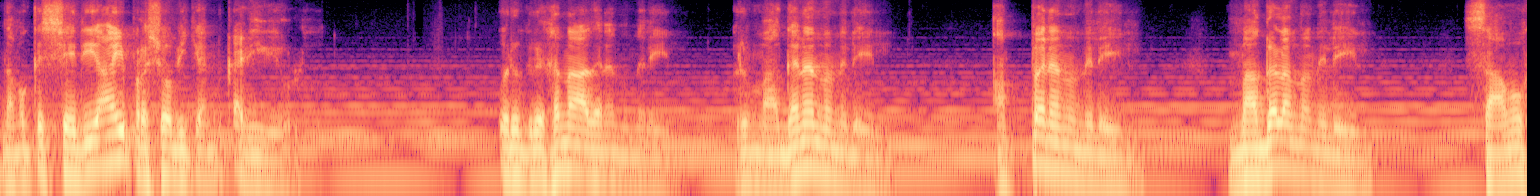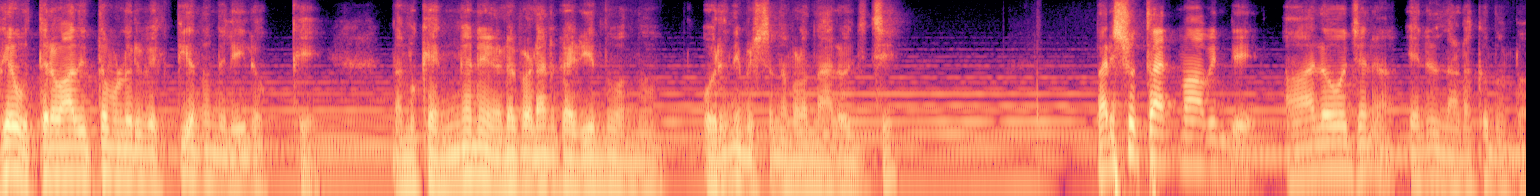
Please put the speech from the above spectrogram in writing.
നമുക്ക് ശരിയായി പ്രശോഭിക്കാൻ കഴിയുകയുള്ളൂ. ഒരു ഗൃഹനാഥൻ എന്ന നിലയിൽ ഒരു മകൻ എന്ന നിലയിൽ അപ്പൻ എന്ന നിലയിൽ മകൾ എന്ന നിലയിൽ സാമൂഹ്യ ഉത്തരവാദിത്തമുള്ള ഒരു വ്യക്തി എന്ന നിലയിലൊക്കെ നമുക്ക് എങ്ങനെ ഇടപെടാൻ കഴിയുന്നുവെന്ന് ഒരു നിമിഷം നമ്മളൊന്ന് ആലോചിച്ച്. പരിശുദ്ധാത്മാവിന്റെ ആലോചന എന്നിൽ നടക്കുന്നുണ്ടോ?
